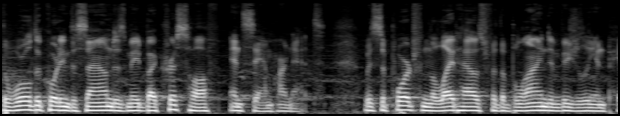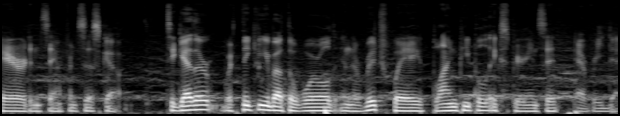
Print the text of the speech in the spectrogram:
The World According to Sound is made by Chris Hoff and Sam Harnett, with support from the Lighthouse for the Blind and Visually Impaired in San Francisco. Together, we're thinking about the world in the rich way blind people experience it every day.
